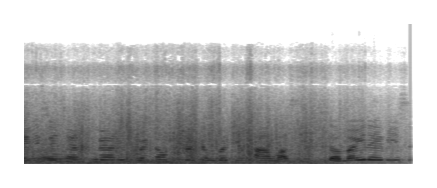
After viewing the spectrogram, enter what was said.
Ladies and gentlemen, welcome to the Gyeongbokgung Palace. The my name is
